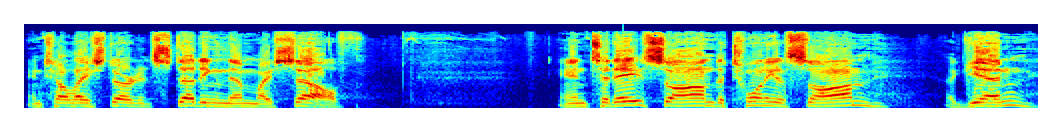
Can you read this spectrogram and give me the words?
until I started studying them myself. And today's psalm, the 20th psalm, again,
